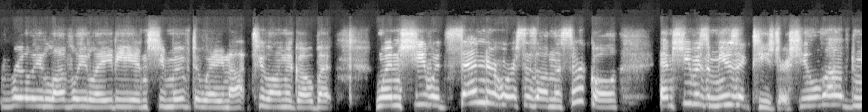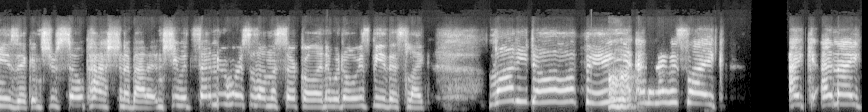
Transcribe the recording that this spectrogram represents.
really lovely lady, and she moved away not too long ago. But when she would send her horses on the circle, and she was a music teacher, she loved music and she was so passionate about it. And she would send her horses on the circle, and it would always be this like la di da thing. Uh-huh. And I was like, I and I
